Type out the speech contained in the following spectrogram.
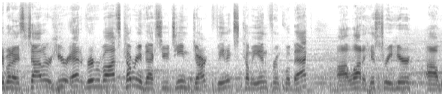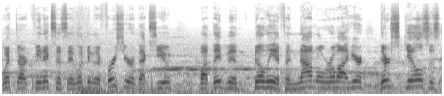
Everybody, it's Tyler here at Riverbots covering VexU team Dark Fenix coming in from Quebec. Uh, a lot of history here uh, with Dark Fenix as they look into their first year of VexU, but they've been building a phenomenal robot here. Their skills is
